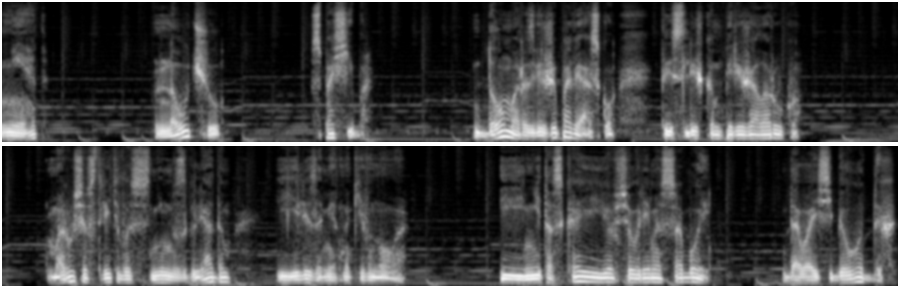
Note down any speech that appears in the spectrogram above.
«Нет». «Научу». «Спасибо». «Дома развяжи повязку. Ты слишком пережала руку». Маруся встретилась с ним взглядом и еле заметно кивнула. «И не таскай ее все время с собой. Давай себе отдых.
